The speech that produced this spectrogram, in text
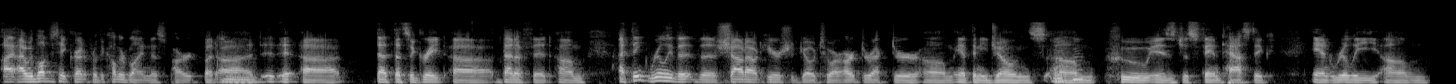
I, I, would love to take credit for the colorblindness part, but uh, mm. it, uh, that that's a great uh, benefit. Um, I think really the the shout out here should go to our art director um, Anthony Jones, mm-hmm. Um, who is just fantastic and really um,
